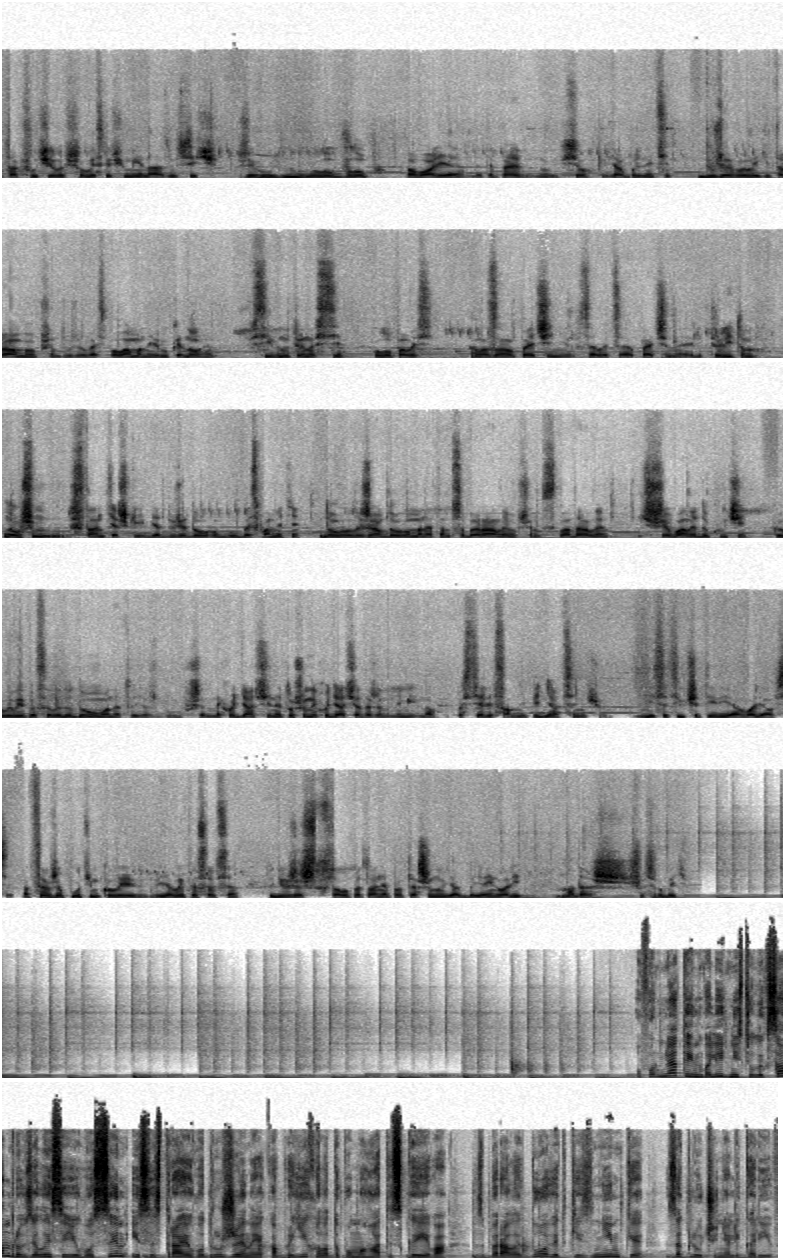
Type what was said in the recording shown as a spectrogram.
Так случилось, що вискочив мені на зустріч. Жигуль, ну, лоб в лоб, аварія, ДТП, ну і все, я в больниці. Дуже великі травми, в общем, дуже весь поламаний, руки, ноги, всі внутрішності полопались. Глаза опечені, все лице опечене електролітом. Ну, в общем, стан тяжкий. Я дуже довго був без пам'яті, довго лежав, довго мене там собирали, в общем, складали, зшивали до кучі. Коли виписали додому мене, то я ж був ще не ходячий. Не то, що не ходячий, я навіть не міг на постелі сам не піднятися, нічого. Місяців чотири я валявся. А це вже потім, коли я виписався, тоді вже ж стало питання про те, що ну якби я інвалід, треба щось робити. Оформляти інвалідність Олександру взялися його син і сестра його дружини, яка приїхала допомагати з Києва. Збирали довідки, знімки, заключення лікарів.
